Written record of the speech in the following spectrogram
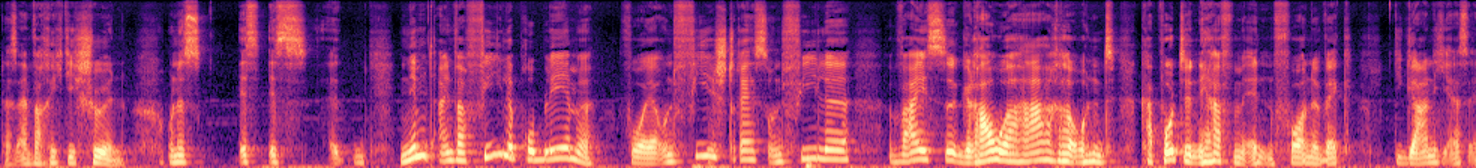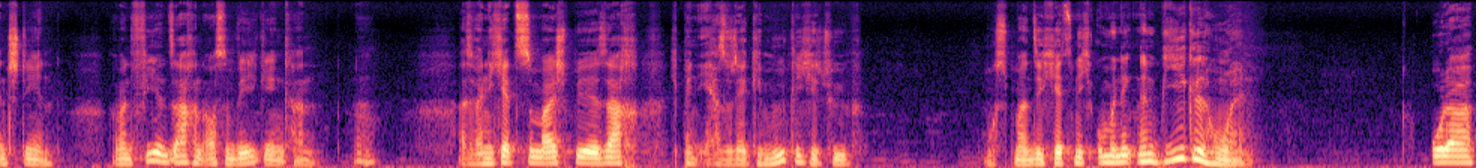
Das ist einfach richtig schön. Und es, es, es äh, nimmt einfach viele Probleme vorher und viel Stress und viele weiße, graue Haare und kaputte Nervenenden vorne weg, die gar nicht erst entstehen. Weil man vielen Sachen aus dem Weg gehen kann. Ne? Also wenn ich jetzt zum Beispiel sage, ich bin eher so der gemütliche Typ, muss man sich jetzt nicht unbedingt einen Beagle holen. Oder,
